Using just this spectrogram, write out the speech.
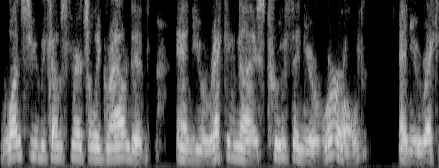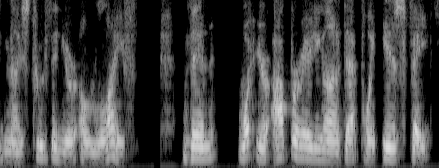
once you become spiritually grounded and you recognize truth in your world and you recognize truth in your own life, then what you're operating on at that point is faith.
